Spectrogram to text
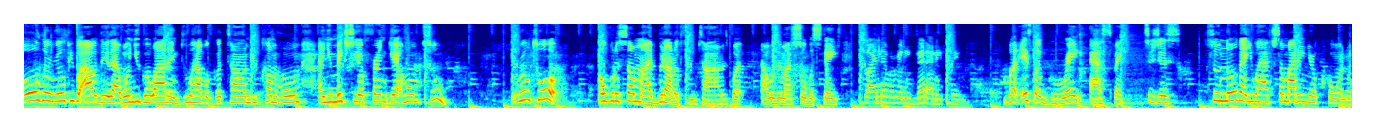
all the real people out there that when you go out and do have a good time, you come home and you make sure your friend get home too. Real talk. Over the summer, I've been out a few times, but I was in my sober state, so I never really did anything. But it's a great aspect to just to know that you have somebody in your corner.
